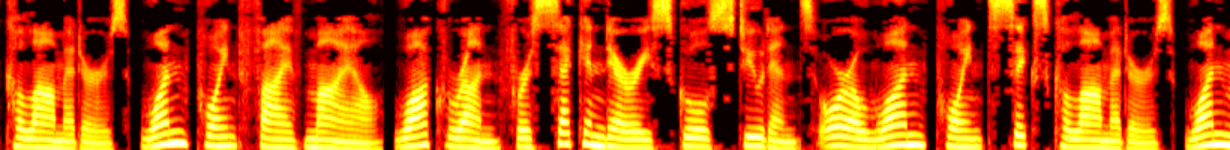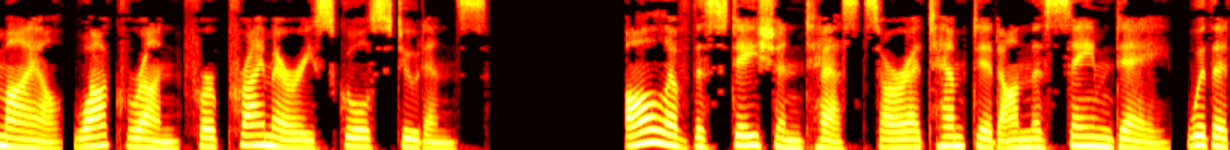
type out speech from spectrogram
km (1.5 mile) walk-run for secondary school students or a 1.6 km (1 mile) walk-run for primary school students. All of the station tests are attempted on the same day, with a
